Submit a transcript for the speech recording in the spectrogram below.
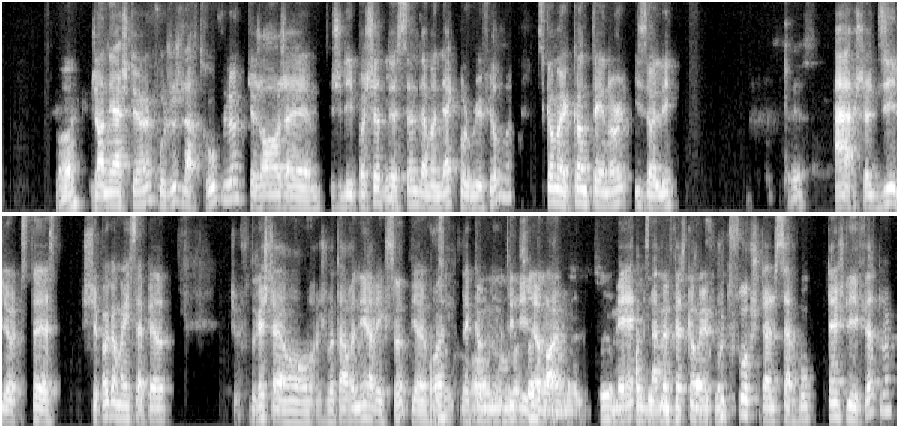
Ouais. j'en ai acheté un. faut juste que je la retrouve. Là, que genre, j'ai j'ai des pochettes de sel d'ammoniac pour le refill. là. C'est comme un container isolé. Chris. Ah, je te le dis, là, c'était- je sais pas comment il s'appelle. Je, que je, on- je vais t'en revenir avec ça. Puis à vous Ouais. la communauté des lovers. Mais ça m'a fait comme un coup de fourche dans le cerveau. Quand je l'ai fait, là,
